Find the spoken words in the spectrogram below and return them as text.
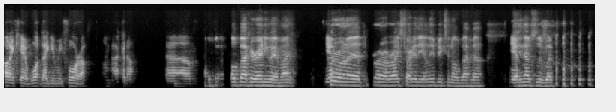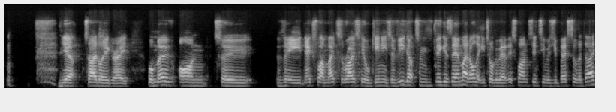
I don't care what they give me for her, I'm backing her. Um, I'll back her anywhere, mate. Yep. Put her on a put her on a racetrack at the Olympics and I'll back her. Yep. She's an absolute weapon. yeah, totally agree. We'll move on to the next one, mates, The Rosehill Guineas. Have you got some figures there, mate? I'll let you talk about this one since he was your best of the day.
